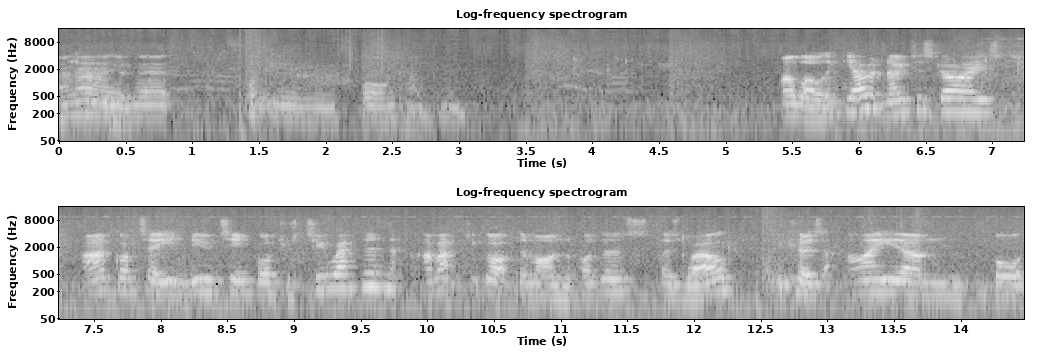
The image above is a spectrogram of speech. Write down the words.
I know they're fucking spawn camping. Oh well, if you haven't noticed, guys, I've got a new Team Fortress 2 weapon. I've actually got them on others as well because I um, bought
